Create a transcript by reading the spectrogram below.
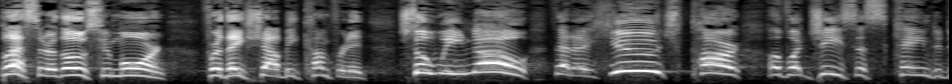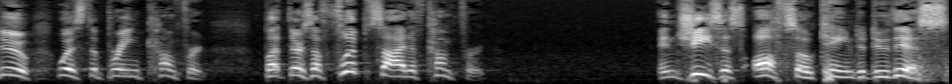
Blessed are those who mourn, for they shall be comforted. So we know that a huge part of what Jesus came to do was to bring comfort. But there's a flip side of comfort. And Jesus also came to do this.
